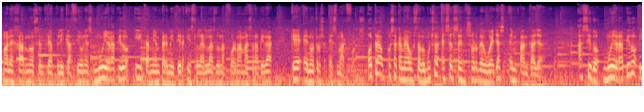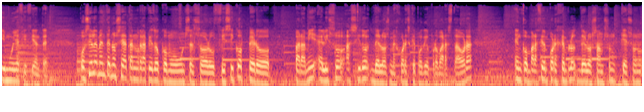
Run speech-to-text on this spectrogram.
manejarnos entre aplicaciones muy rápido y también permitir instalarlas de una forma más rápida que en otros smartphones. Otra cosa que me ha gustado mucho es el sensor de huellas en pantalla ha sido muy rápido y muy eficiente. Posiblemente no sea tan rápido como un sensor físico, pero para mí el ISO ha sido de los mejores que he podido probar hasta ahora en comparación, por ejemplo, de los Samsung que son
